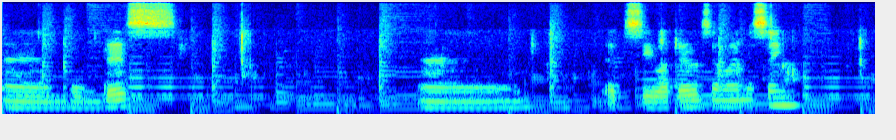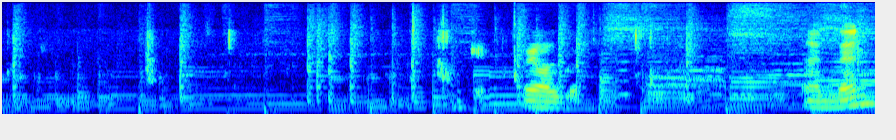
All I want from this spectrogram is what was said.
and then this. And let's see what else am i missing we're all good and then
